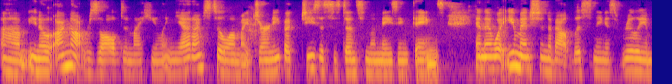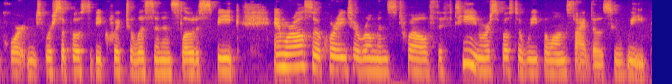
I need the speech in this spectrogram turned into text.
um, you know, I'm not resolved in my healing yet. I'm still on my journey, but Jesus has done some amazing things. And then what you mentioned about listening is really important. We're supposed to be quick to listen and slow to speak. And we're also, according to Romans 12 15, we're supposed to weep alongside those who weep.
